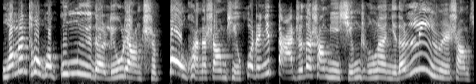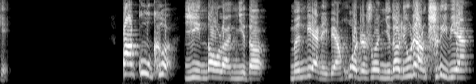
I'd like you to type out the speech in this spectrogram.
我们透过公域的流量池、爆款的商品或者你打折的商品，形成了你的利润商品，把顾客引到了你的。门店里边，或者说你的流量池里边，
